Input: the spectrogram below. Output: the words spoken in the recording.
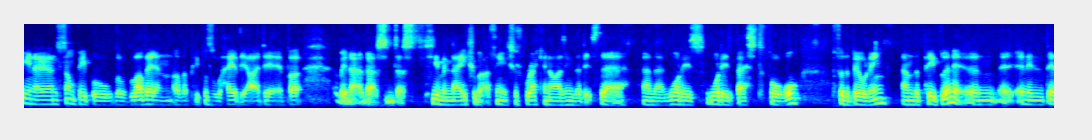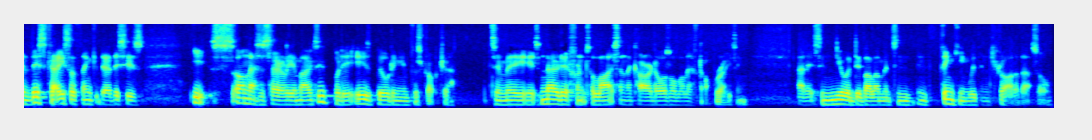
you know, and some people will love it, and other people will hate the idea. But I mean, that, that's that's human nature. But I think it's just recognizing that it's there, and then what is what is best for for the building and the people in it. And, and in, in this case, I think that this is it's unnecessarily emotive, but it is building infrastructure. To me, it's no different to lights in the corridors or the lift operating, and it's a newer development in, in thinking within Strata. That's all.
